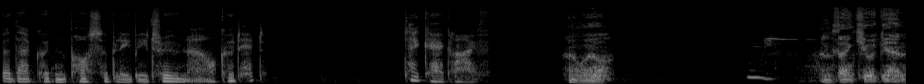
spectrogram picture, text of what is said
But that couldn't possibly be true now, could it? Take care, Clive. I will. And thank you again.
